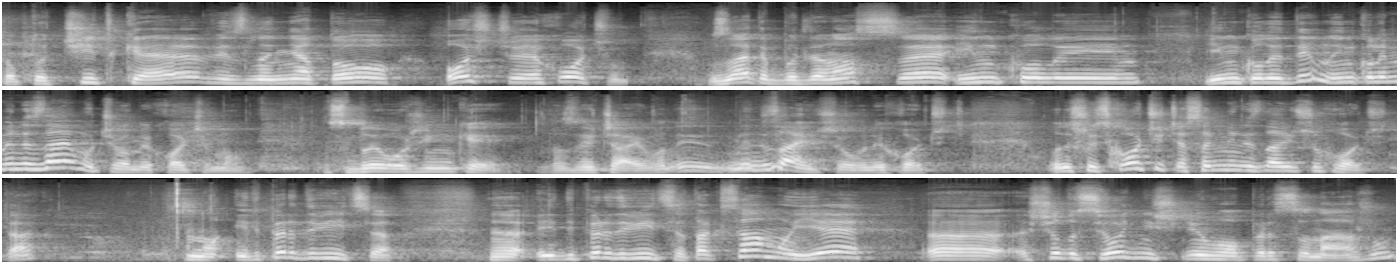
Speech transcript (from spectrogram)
Тобто чітке визнання того, ось що я хочу. Знаєте, бо для нас це інколи, інколи дивно, інколи ми не знаємо, чого ми хочемо. Особливо жінки, зазвичай. Вони не знають, що вони хочуть. Вони щось хочуть, а самі не знають, що хочуть. Так? Ну, і тепер дивіться, і тепер дивіться, так само є е, щодо сьогоднішнього персонажу,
